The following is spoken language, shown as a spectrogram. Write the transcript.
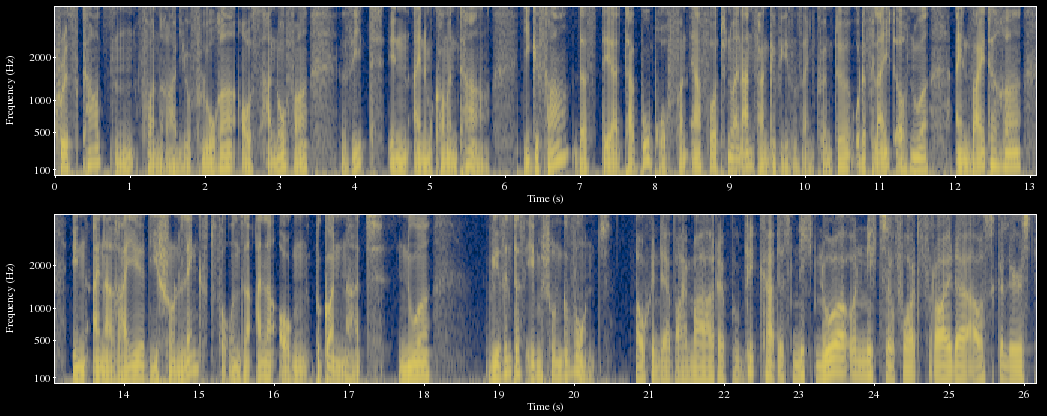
Chris Carlson von Radio Flora aus Hannover sieht in einem Kommentar die Gefahr, dass der Tabubruch von Erfurt nur ein Anfang gewesen sein könnte oder vielleicht auch nur ein weiterer in einer Reihe, die schon längst vor unser aller Augen begonnen hat. Nur wir sind das eben schon gewohnt. Auch in der Weimarer Republik hat es nicht nur und nicht sofort Freude ausgelöst,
